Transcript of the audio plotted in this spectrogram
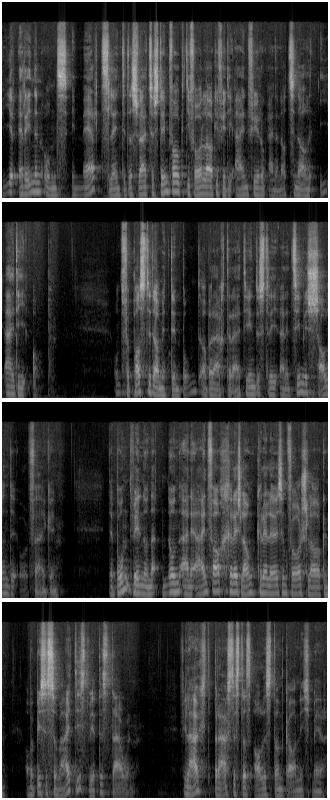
Wir erinnern uns, im März lehnte das Schweizer Stimmvolk die Vorlage für die Einführung einer nationalen EID ab und verpasste damit dem Bund, aber auch der IT-Industrie eine ziemlich schallende Ohrfeige. Der Bund will nun, eine einfachere, schlankere Lösung vorschlagen, aber bis es soweit ist, wird es dauern. Vielleicht brauchst es das alles dann gar nicht mehr,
